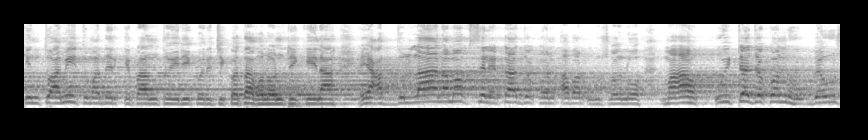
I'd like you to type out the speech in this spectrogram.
কিন্তু আমি তোমাদেরকে প্রাণ তৈরি করেছি, কথা বলুন ঠিক কিনা? এই আব্দুল্লাহ নামক ছেলেটা যখন আবার হুশ হলো, মা উইটা যখন বেহুশ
